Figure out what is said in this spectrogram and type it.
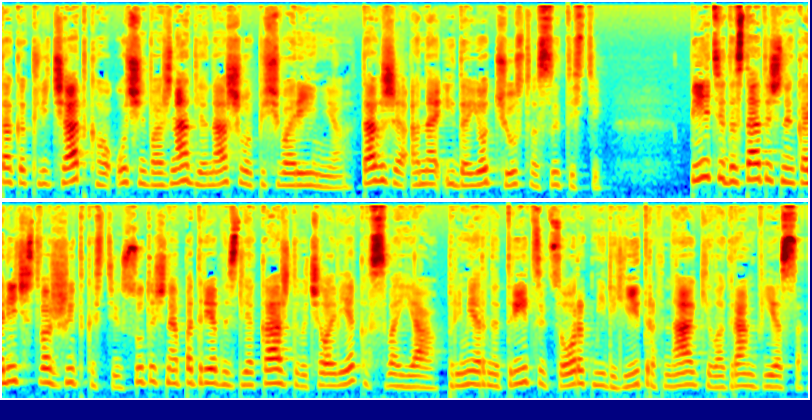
так как клетчатка очень важна для нашего пищеварения. Также она и дает чувство сытости. Пейте достаточное количество жидкости. Суточная потребность для каждого человека своя, примерно 30-40 мл на килограмм веса.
